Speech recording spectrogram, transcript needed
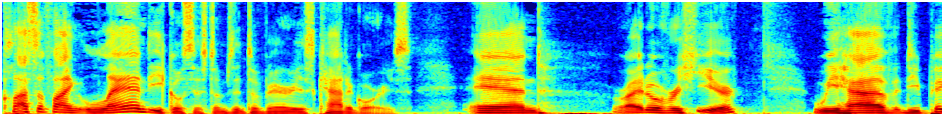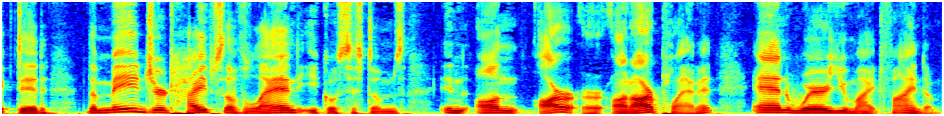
classifying land ecosystems into various categories. And right over here, we have depicted the major types of land ecosystems in, on, our, on our planet and where you might find them.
